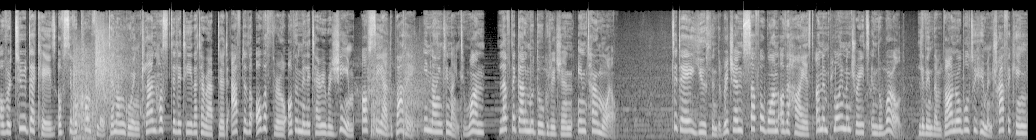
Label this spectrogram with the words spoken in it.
Over two decades of civil conflict and ongoing clan hostility that erupted after the overthrow of the military regime of Siad Barre in 1991 left the Galmudug region in turmoil. Today, youth in the region suffer one of the highest unemployment rates in the world, leaving them vulnerable to human trafficking,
